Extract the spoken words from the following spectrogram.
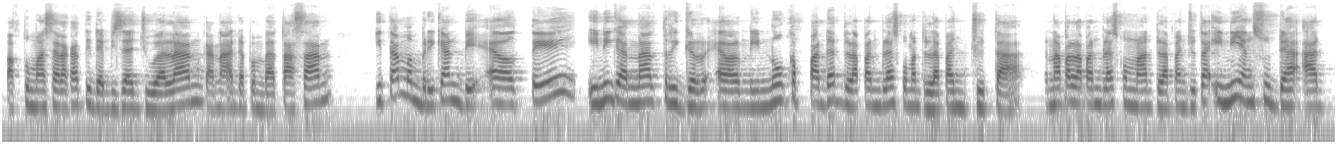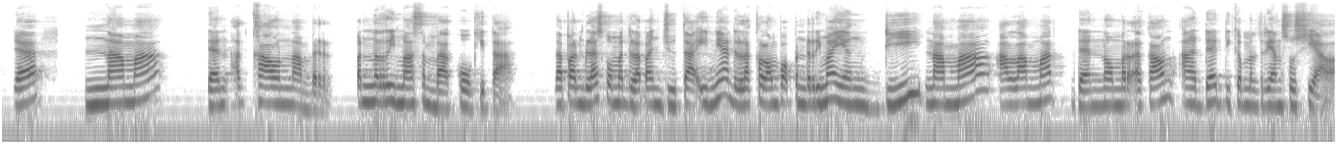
Waktu masyarakat tidak bisa jualan karena ada pembatasan, kita memberikan BLT ini karena trigger El Nino kepada 18,8 juta. Kenapa 18,8 juta? Ini yang sudah ada nama dan account number penerima sembako kita. 18,8 juta ini adalah kelompok penerima yang di nama, alamat, dan nomor account ada di Kementerian Sosial.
